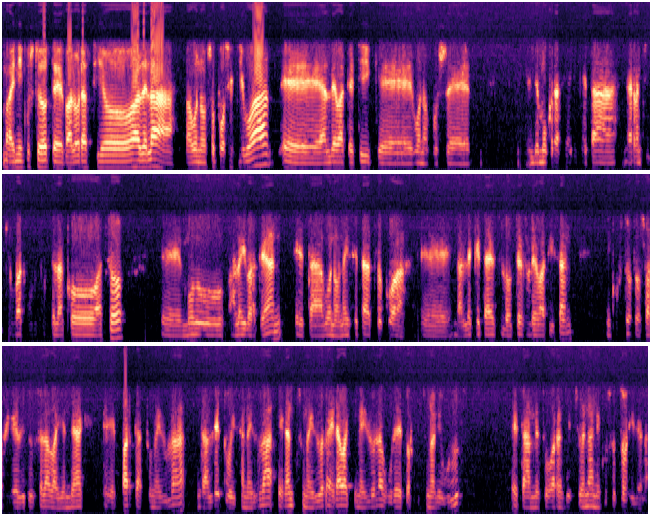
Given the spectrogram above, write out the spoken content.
Bai, nik uste dut, e, valorazioa dela, ba, bueno, oso positiboa, e, alde batetik, e, bueno, pues, e, demokraziarik eta garrantzitsu bat burutuzelako atzo, e, modu alai batean, eta, bueno, naiz eta atzokoa, e, galdeketa ez lotezle bat izan, nik uste dut oso argi dituzela, bai, jendeak e, parte hartu nahi dula, galdetu izan nahi dula, erantzun nahi dula, erabaki nahi dula gure etorkizunari buruz, eta mezu garrantzitsuena nik hori dela.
